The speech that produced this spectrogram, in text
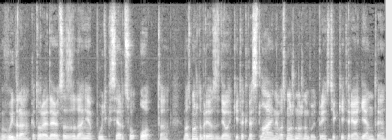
Выдра, которая дается за задание «Путь к сердцу Отто». Возможно, придется сделать какие-то квестлайны, возможно, нужно будет принести какие-то реагенты.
